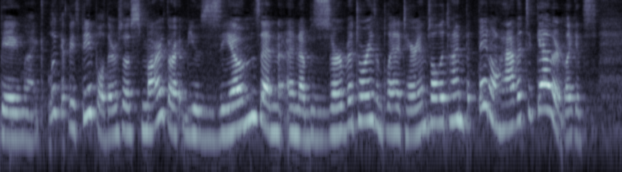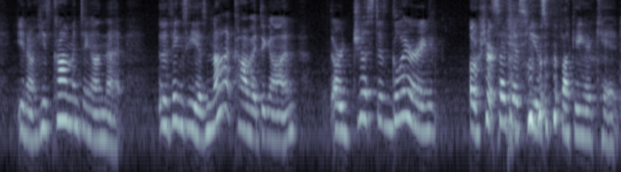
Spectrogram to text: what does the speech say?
being like, look at these people, they're so smart, they're at museums and, and observatories and planetariums all the time, but they don't have it together. Like it's you know, he's commenting on that. The things he is not commenting on are just as glaring Oh, sure. such as he is fucking a kid.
